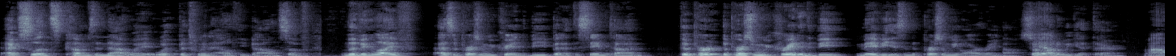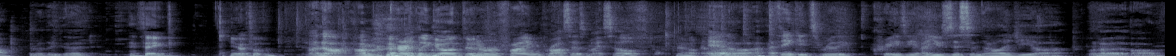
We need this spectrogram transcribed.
excellence comes in that way with between a healthy balance of living life as the person we created to be, but at the same time, the per- the person we created to be maybe isn't the person we are right now. So Yeah. how do we get there? Wow. Really good. I think you know something. I know. I'm currently going through the refining process myself. Yeah. And uh, I think it's really crazy. I used this analogy uh, when I, um,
